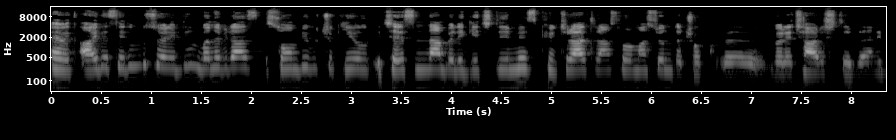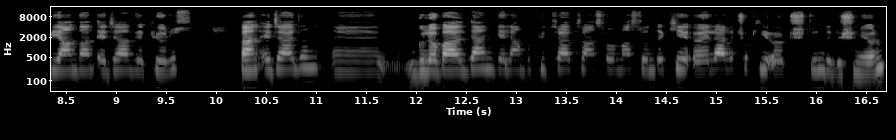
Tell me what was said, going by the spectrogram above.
Evet Ayda senin bu söylediğin bana biraz son bir buçuk yıl içerisinden böyle geçtiğimiz kültürel transformasyonu da çok e, böyle çağrıştırdı. Hani bir yandan ecel yapıyoruz ben Agile'ın e, globalden gelen bu kültürel transformasyondaki öğelerle çok iyi örtüştüğünü de düşünüyorum.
